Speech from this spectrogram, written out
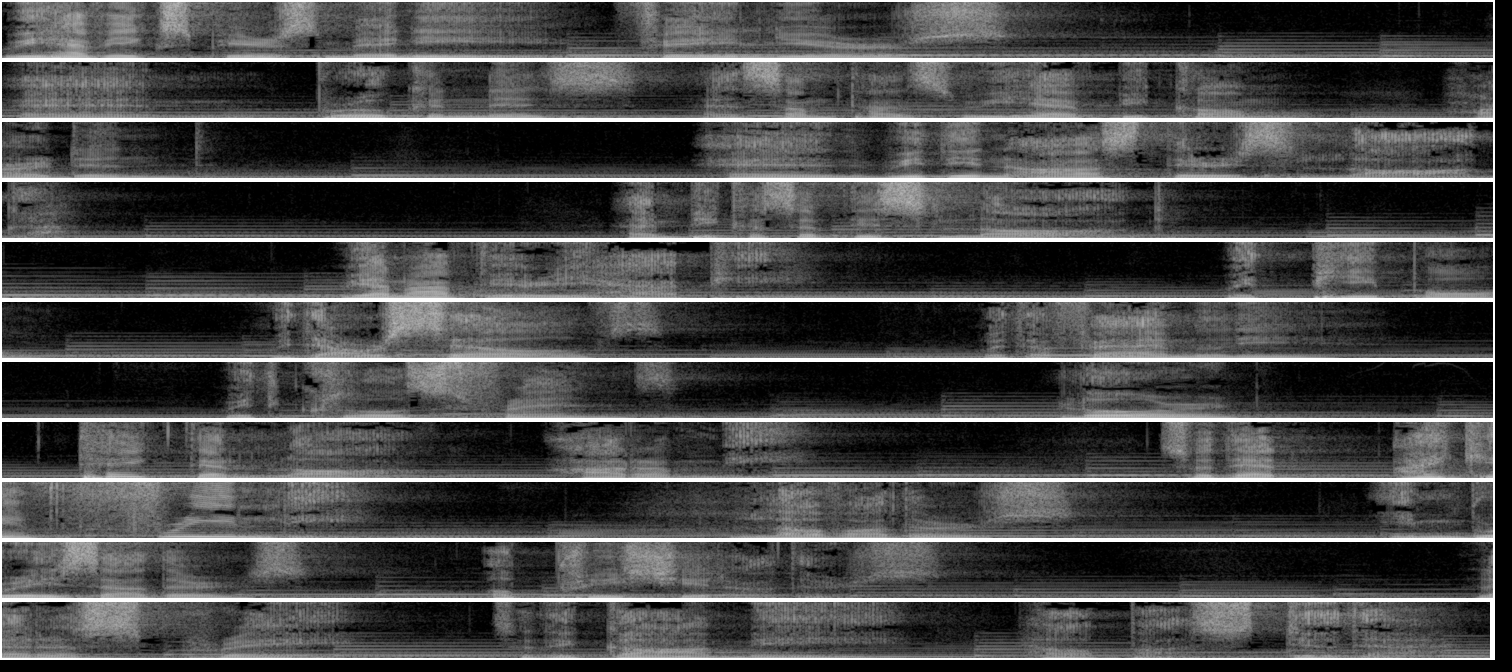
we have experienced many failures and brokenness, and sometimes we have become hardened. And within us, there is log. And because of this log, we are not very happy with people, with ourselves, with a family, with close friends. Lord, take that law out of me so that I can freely love others, embrace others, appreciate others. Let us pray so that God may help us do that.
